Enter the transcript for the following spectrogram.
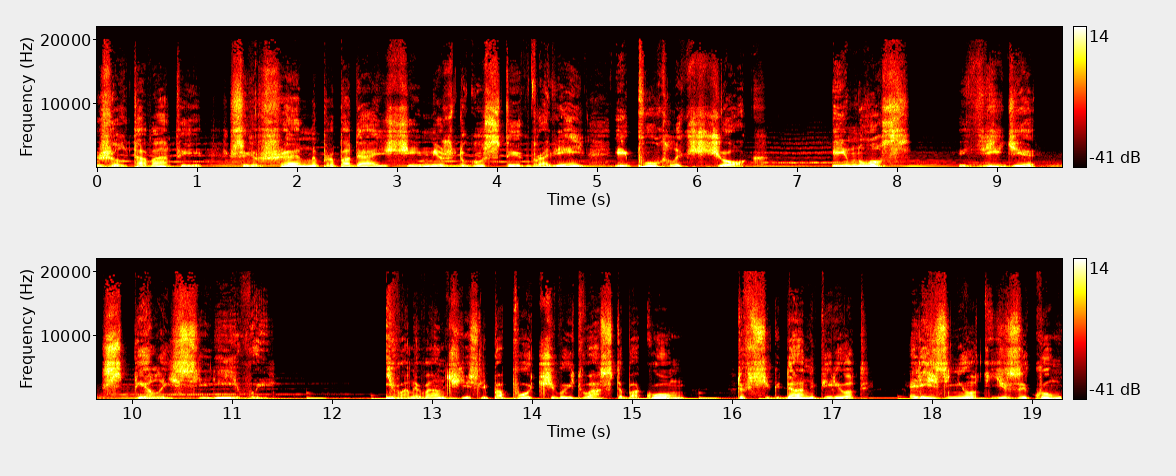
желтоватые, совершенно пропадающие между густых бровей и пухлых щек, и нос в виде спелой сливы. Иван Иванович, если попотчивает вас табаком, то всегда наперед лизнет языком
